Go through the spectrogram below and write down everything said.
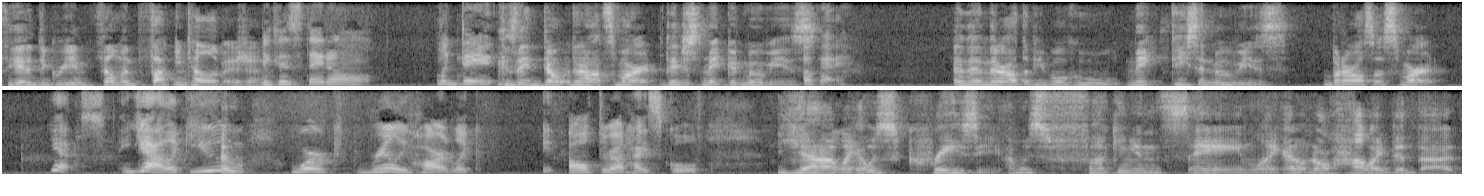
to get a degree in film and fucking television Because they don't like they because they don't. They're not smart. They just make good movies. Okay. And then there are other people who make decent movies but are also smart. Yes. Yeah, like you And- worked really hard like all throughout high school. Yeah, like I was crazy. I was fucking insane. Like I don't know how I did that.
